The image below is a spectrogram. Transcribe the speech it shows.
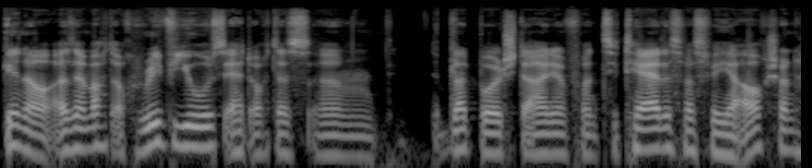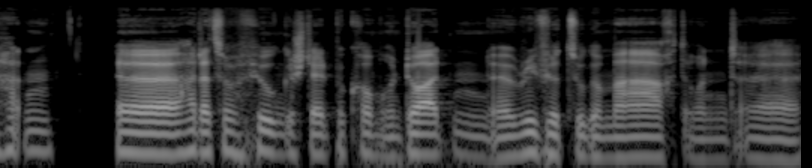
Genau, also er macht auch Reviews, er hat auch das, ähm, Blood Bowl Stadion von Citerdes, was wir ja auch schon hatten, äh, hat er zur Verfügung gestellt bekommen und dort ein äh, Review zu gemacht und äh,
